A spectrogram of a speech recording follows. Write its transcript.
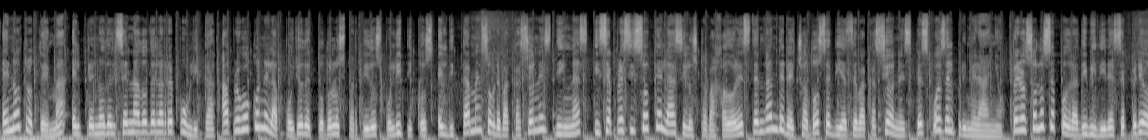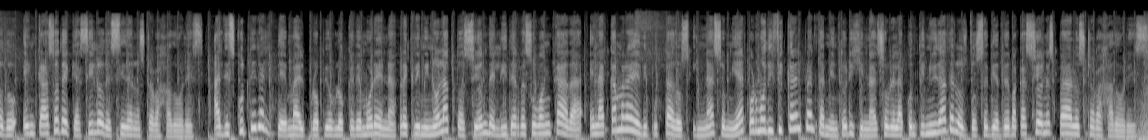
En otro tema, el Pleno del Senado de la República aprobó con el apoyo de todos los partidos políticos el dictamen sobre vacaciones dignas y se precisó que las y los trabajadores tendrán derecho a 12 días de vacaciones después del primer año, pero solo se podrá dividir ese periodo en caso de que así lo decidan los trabajadores. Al discutir el tema, el propio bloque de Morena recriminó la actuación del líder de su bancada en la Cámara de Diputados, Ignacio Mier, por modificar el planteamiento original sobre la continuidad de los 12 días de vacaciones para los trabajadores.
